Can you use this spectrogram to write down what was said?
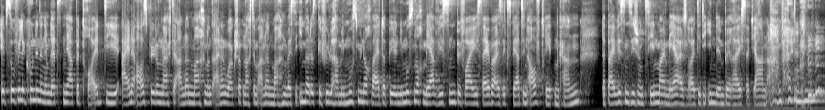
Ich habe so viele Kundinnen im letzten Jahr betreut, die eine Ausbildung nach der anderen machen und einen Workshop nach dem anderen machen, weil sie immer das Gefühl haben, ich muss mich noch weiterbilden, ich muss noch mehr wissen, bevor ich selber als Expertin auftreten kann. Dabei wissen sie schon zehnmal mehr als Leute, die in dem Bereich seit Jahren arbeiten, mhm.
